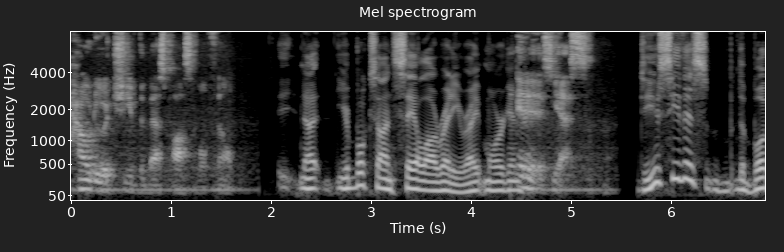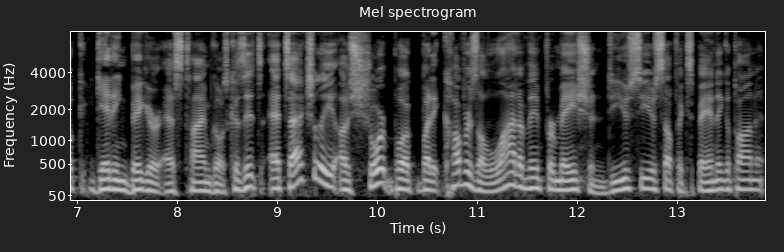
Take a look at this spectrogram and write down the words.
how to achieve the best possible film. Now, your book's on sale already, right, Morgan? It is, yes. Do you see this the book getting bigger as time goes? Because it's it's actually a short book, but it covers a lot of information. Do you see yourself expanding upon it?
